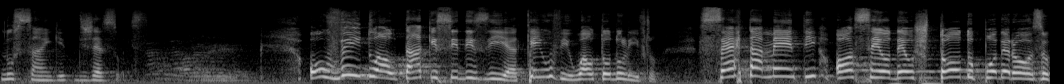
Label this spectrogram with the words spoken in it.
no sangue de Jesus. Ouvi do altar que se dizia, quem ouviu? O autor do livro. Certamente, ó Senhor Deus Todo-Poderoso,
